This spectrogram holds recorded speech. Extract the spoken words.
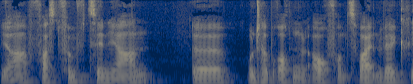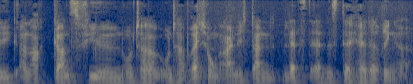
ja, fast 15 Jahren äh, unterbrochen, auch vom Zweiten Weltkrieg, nach ganz vielen Unter Unterbrechungen eigentlich dann letztendlich der Herr der Ringe,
